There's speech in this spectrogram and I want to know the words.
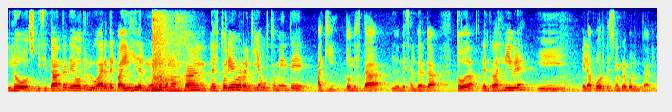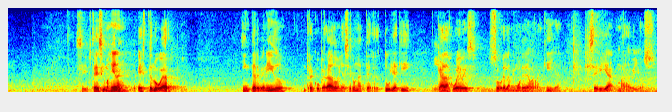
y los visitantes de otros lugares del país y del mundo conozcan la historia de Barranquilla justamente aquí, donde está y donde se alberga toda. La entrada es libre y el aporte siempre es voluntario. Sí, ustedes se imaginan este lugar intervenido, recuperado y hacer una tertulia aquí cada jueves sobre la memoria de Barranquilla. Sería maravilloso.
